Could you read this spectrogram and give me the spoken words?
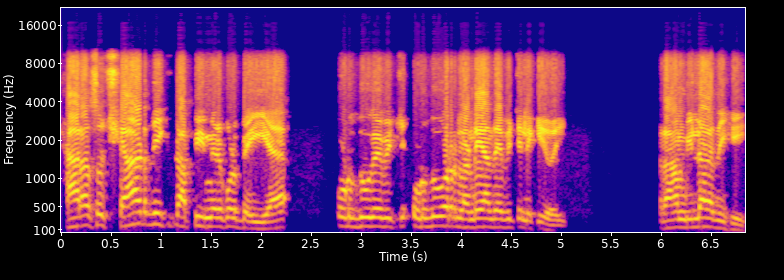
1866 ਦੀ ਇੱਕ ਕਾਪੀ ਮੇਰੇ ਕੋਲ ਪਈ ਹੈ, ਉਰਦੂ ਦੇ ਵਿੱਚ, ਉਰਦੂ ਔਰ ਲੰਡਿਆਂ ਦੇ ਵਿੱਚ ਲਿਖੀ ਹੋਈ। ਰਾਮਲੀਲਾ ਦੀ ਹੀ।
